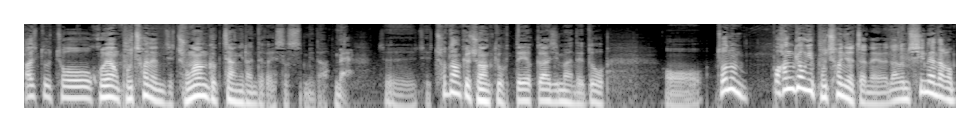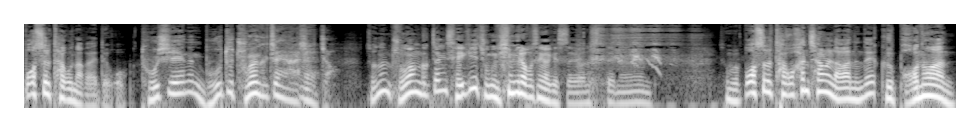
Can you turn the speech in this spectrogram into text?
아직도 저 고향 부천에는 이제 중앙극장이라는 데가 있었습니다. 네. 저 이제 초등학교 중학교 때까지만 해도 어 저는 환경이 부천이었잖아요. 나름 시내 나가면 버스를 타고 나가야 되고 도시에는 모두 중앙극장이 하나씩 네. 있죠. 저는 중앙극장이 세계의 중심이라고 생각했어요. 어렸을 때는 정말 버스를 타고 한참을 나갔는데 그 번화한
